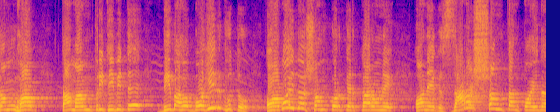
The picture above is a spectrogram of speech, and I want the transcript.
সম্ভব, তামাম পৃথিবীতে বিবাহ বহির্ভূত, অবৈধ সম্পর্কের কারণে অনেক জারস সন্তান পয়দা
